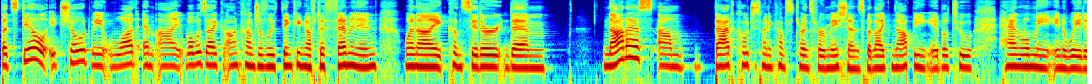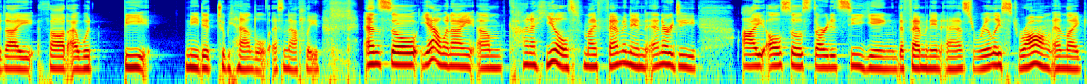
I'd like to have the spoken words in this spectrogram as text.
but still, it showed me what am I, what was I unconsciously thinking of the feminine when I consider them not as um, bad coaches when it comes to transformations, but like not being able to handle me in a way that I thought I would be needed to be handled as an athlete. And so, yeah, when I um, kind of healed my feminine energy, I also started seeing the feminine as really strong and like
